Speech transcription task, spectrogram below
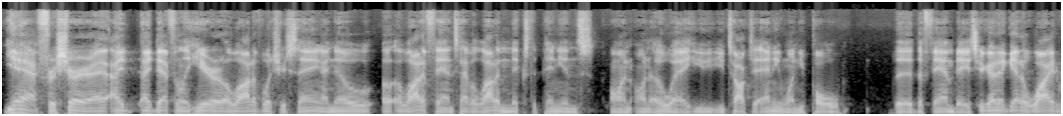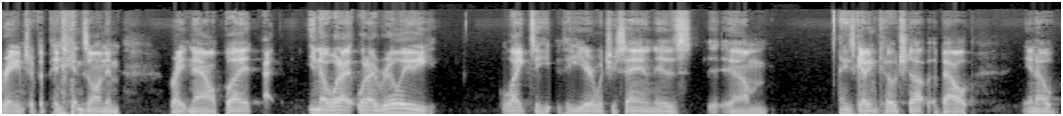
Yeah, for sure. I, I definitely hear a lot of what you're saying. I know a, a, lot of fans have a lot of mixed opinions on on Oweh. You you talk to anyone, you poll the the fan base, you're going to get a wide range of opinions on him right now. But you know what I what I really like to to hear what you're saying is um, he's getting coached up about you know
